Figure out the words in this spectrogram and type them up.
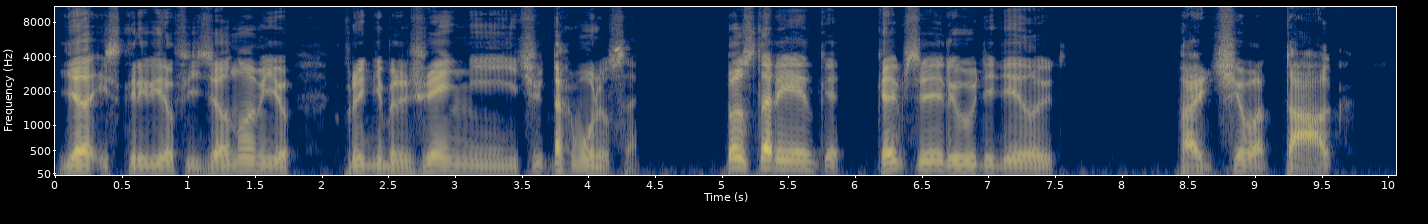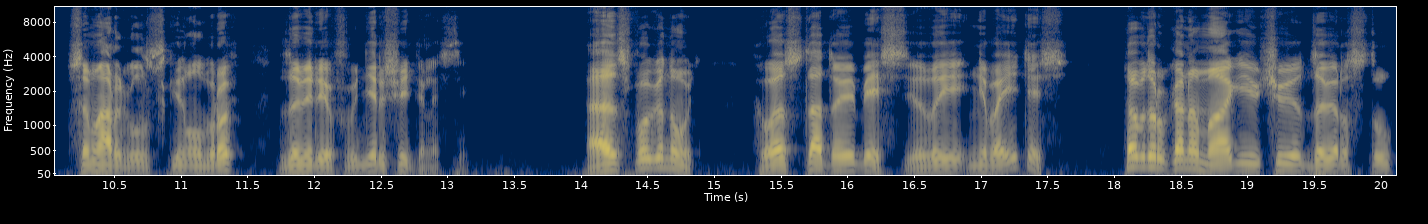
Я искривил физиономию в пренебрежении и чуть нахмурился. По старинке, как все люди делают. — А чего так? — Самаргл скинул бровь, замерев в нерешительности. — А спугнуть хвостатую бестию вы не боитесь? А вдруг она магию чует за версту?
